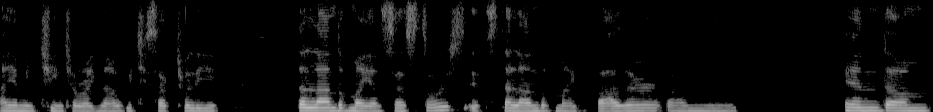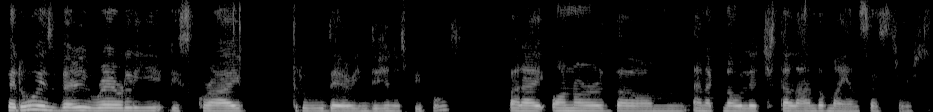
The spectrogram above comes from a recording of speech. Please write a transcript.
I am in Chincha right now, which is actually the land of my ancestors. It's the land of my father. Um, and um, Peru is very rarely described through their indigenous peoples, but I honor the, um, and acknowledge the land of my ancestors.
